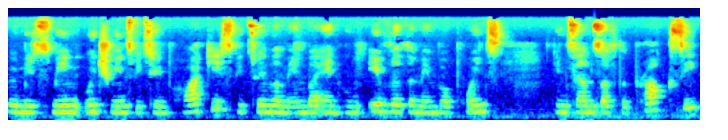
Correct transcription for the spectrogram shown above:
which, mean, which means between parties, between the member and whomever the member appoints in terms of the proxy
